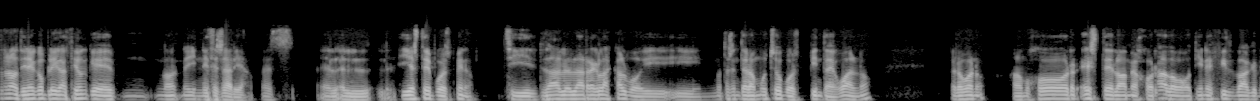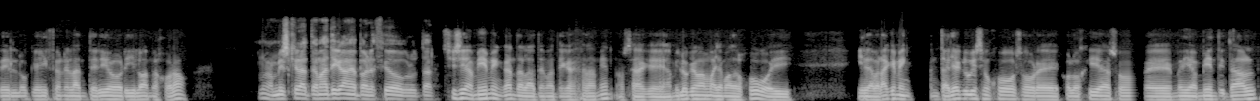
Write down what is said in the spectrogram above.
No, no, tiene complicación que no, innecesaria. Es el, y este, pues, mira, si darle las reglas calvo y, no te has enterado mucho, pues pinta igual, ¿no? Pero bueno, a lo mejor este lo ha mejorado o tiene feedback de lo que hizo en el anterior y lo ha mejorado a mí es que la temática me pareció brutal. Sí, sí, a mí me encanta la temática también. O sea, que a mí lo que más me ha llamado el juego y, y la verdad que me encantaría que hubiese un juego sobre ecología, sobre medio ambiente y tal,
